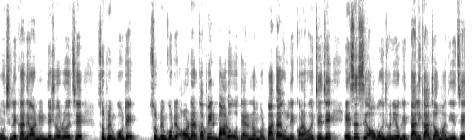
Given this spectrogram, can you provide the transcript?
মুচলেখা দেওয়ার নির্দেশও রয়েছে সুপ্রিম কোর্টে। সুপ্রিম কোর্টের অর্ডার কপির বারো ও তেরো নম্বর পাতায় উল্লেখ করা হয়েছে যে এসএসসি অবৈধ নিয়োগের তালিকা জমা দিয়েছে।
